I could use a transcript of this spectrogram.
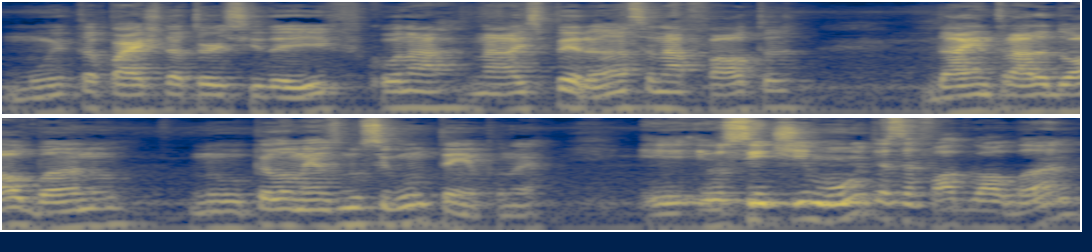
Muita parte da torcida aí ficou na, na esperança, na falta da entrada do Albano, no, pelo menos no segundo tempo, né? Eu senti muito essa falta do Albano,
